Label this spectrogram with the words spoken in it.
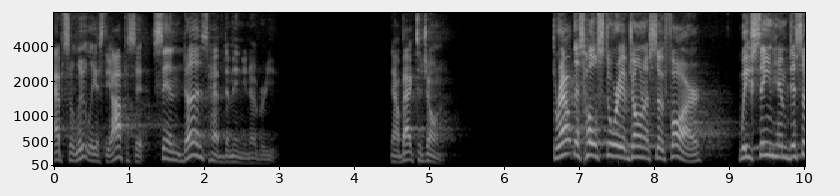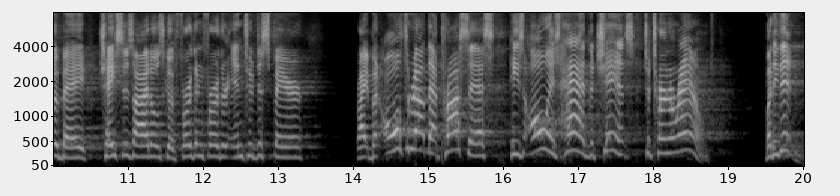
absolutely it's the opposite. Sin does have dominion over you. Now, back to Jonah. Throughout this whole story of Jonah so far, we've seen him disobey, chase his idols, go further and further into despair, right? But all throughout that process, he's always had the chance to turn around, but he didn't.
